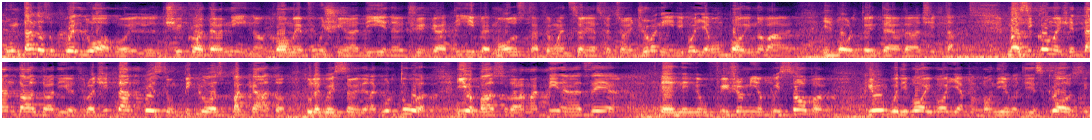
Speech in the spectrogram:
Puntando su quel luogo, il Circolo Ternino, come fucina di energie creative, mostre, affermazioni e associazioni giovanili, vogliamo un po' rinnovare il volto interno della città. Ma siccome c'è tanto altro da dire sulla città, questo è un piccolo spaccato sulle questioni della cultura. Io passo dalla mattina alla sera eh, nell'ufficio mio qui sopra, chiunque di voi voglia approfondire questi discorsi,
